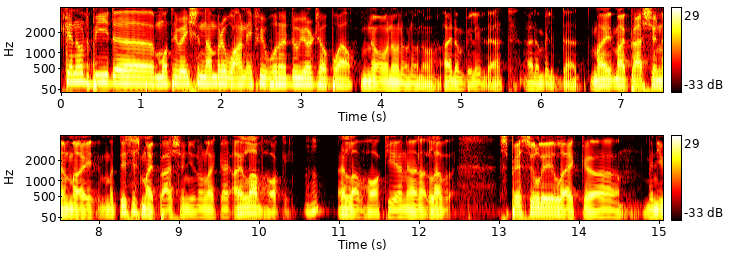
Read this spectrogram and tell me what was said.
cannot be the motivation number one if you want to do your job well. No, no, no, no, no. I don't believe that. I don't believe that. My my passion and my, my this is my passion. You know, like I, I love hockey. I love hockey, and I love, especially like uh, when you're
